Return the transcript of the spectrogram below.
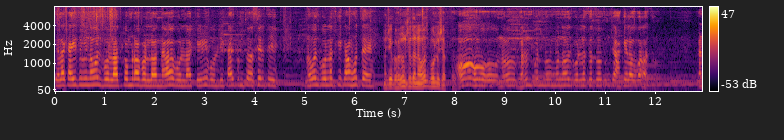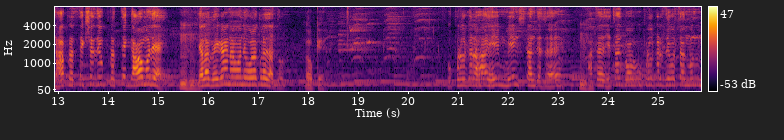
त्याला काही तुम्ही नवस बोललात कोंबडा बोललात नाळ बोलला केळी बोलली काय तुमचं असेल ते नवस बोललात की काम होतंय? म्हणजे घरून सुद्धा नवस बोलू शकतात. हो हो हो. नव घरून पण नव- नवस बोलला तर तो तुमच्या हाकेला उभा राहतो. कारण हा प्रत्यक्ष देव प्रत्येक गावामध्ये आहे. हम्म, हम्म. त्याला वेगळ्या नावाने ओळखला जातो. ओके. उपरलकर हा हे मेन स्थान त्याचं आहे. आता ह्याचाच भाग उपरलकर देवस्थान म्हणून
